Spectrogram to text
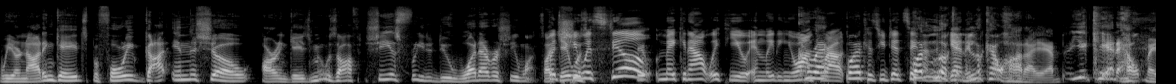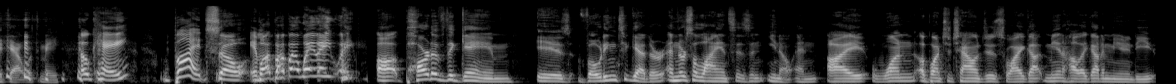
we are not engaged. Before we got in the show, our engagement was off. She is free to do whatever she wants. Like but it she was, still making out with you and leading you on correct, throughout because you did say but that in the look at me. Look how hot I am. You can't help make out with me. okay, but So, Am- but, but, but wait, wait, wait. Uh, part of the game is voting together, and there's alliances, and you know, and I won a bunch of challenges, so I got me and Holly got immunity,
